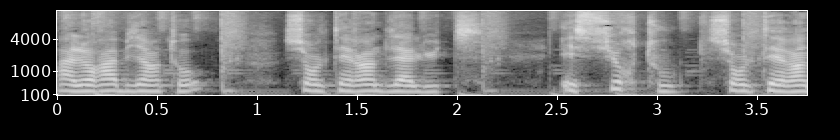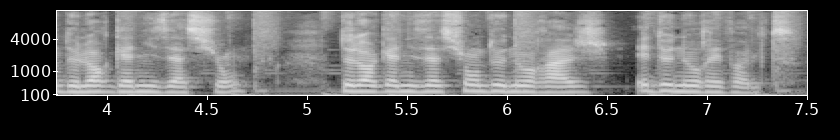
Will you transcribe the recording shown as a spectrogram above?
Alors à bientôt sur le terrain de la lutte et surtout sur le terrain de l'organisation, de l'organisation de nos rages et de nos révoltes.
